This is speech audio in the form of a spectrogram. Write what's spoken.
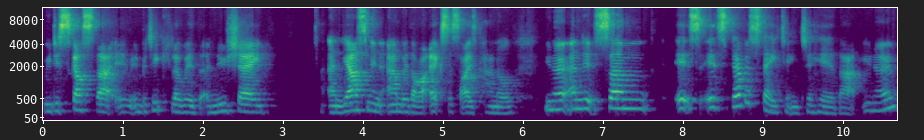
we discussed that in, in particular with Anushe and Yasmin and with our exercise panel, you know, and it's, um, it's, it's devastating to hear that, you know.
